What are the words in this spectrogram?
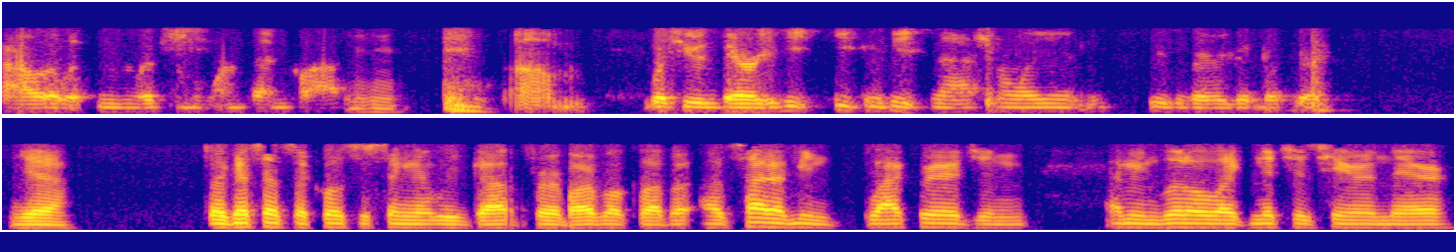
powerlifting with in the 110 class, hmm um, which he was very he he competes nationally and he's a very good lifter. Yeah. So I guess that's the closest thing that we've got for a barbell club. Outside, I mean, Blackridge and I mean little like niches here and there.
